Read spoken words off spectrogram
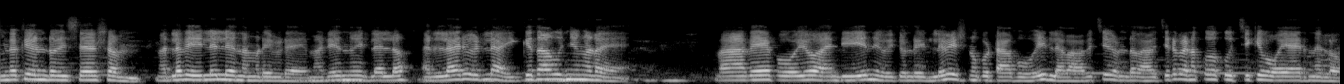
എന്തൊക്കെയുണ്ട് വിശേഷം? നല്ല വെയിലല്ലേ നമ്മുടെ ഇവിടെ? മഴയൊന്നും ഇല്ലല്ലോ. എല്ലാരും ഇല്ല ഐക്യതാ കുഞ്ഞുങ്ങളെ. വാവേ പോയോ ആന്റി എന്ന് ചോദിക്കണ്ട് ഇല്ല വിഷ്ണുക്കുട്ടാ പോയില്ല. വാവച്ചിയുണ്ട്. വാവച്ചിയുടെ ഒക്കെ ഉച്ചയ്ക്ക് പോയായിരുന്നല്ലോ.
